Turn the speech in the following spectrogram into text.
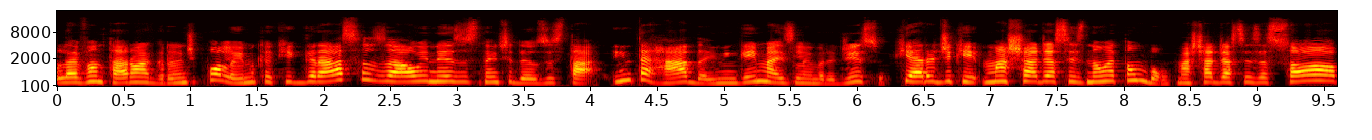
levantaram a grande polêmica que, graças ao inexistente Deus, está enterrada e ninguém mais lembra disso, que era de que Machado de Assis não é tão bom. Machado de Assis é só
